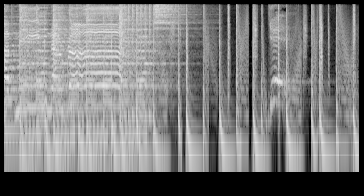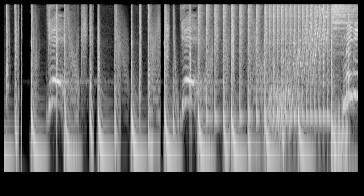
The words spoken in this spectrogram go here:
บบนี้ไม่ได้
